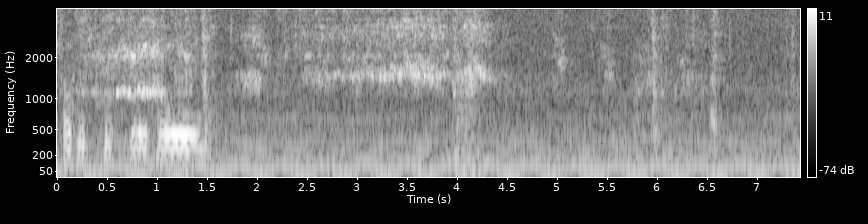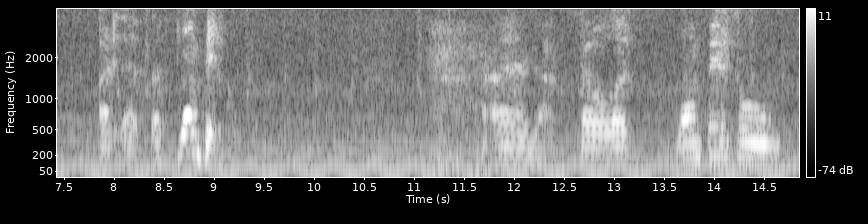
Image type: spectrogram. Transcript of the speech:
So does this vehicle Alright, that, that's one vehicle. And uh, so let's one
